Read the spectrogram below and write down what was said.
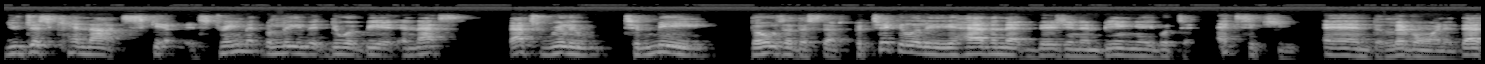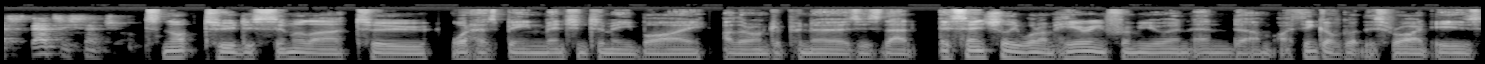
you just cannot skip. It's dream it, believe it, do it, be it. And that's that's really to me those are the steps particularly having that vision and being able to execute and deliver on it. That's that's essential. It's not too dissimilar to what has been mentioned to me by other entrepreneurs is that essentially what i'm hearing from you and and um, i think i've got this right is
